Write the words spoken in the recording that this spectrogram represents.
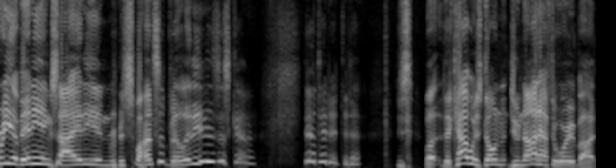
free of any anxiety and responsibility. It's just kind of. Well, the Cowboys don't do not have to worry about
